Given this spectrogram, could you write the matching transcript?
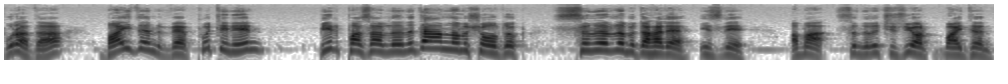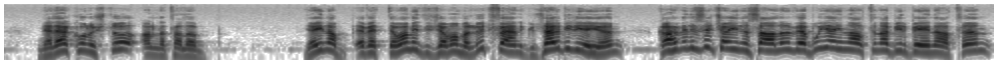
burada Biden ve Putin'in bir pazarlığını da anlamış olduk. Sınırlı müdahale izni. Ama sınırı çiziyor Biden. Neler konuştu anlatalım. Yayına evet devam edeceğim ama lütfen güzel bir yayın. Kahvenizi çayınızı alın ve bu yayın altına bir beğeni atın.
